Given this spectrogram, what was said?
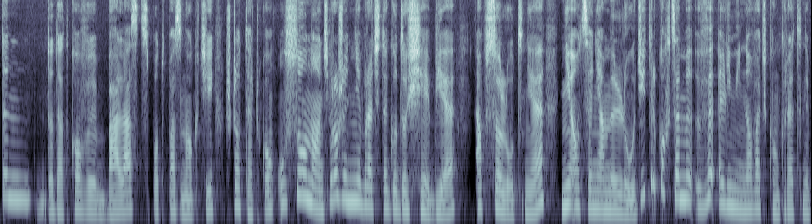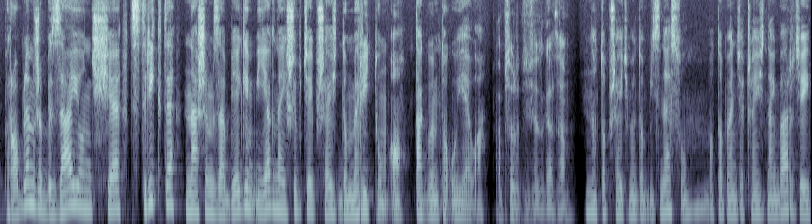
ten dodatkowy balast spod paznokci szczoteczką usunąć. Proszę nie brać tego do siebie, absolutnie. Nie oceniamy ludzi, tylko chcemy wyeliminować konkretny problem, żeby zająć się stricte naszym zabiegiem i jak najszybciej przejść do meritum. O, tak bym to ujęła. Absolutnie się zgadzam. No to przejdźmy do biznesu, bo to będzie część najbardziej,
